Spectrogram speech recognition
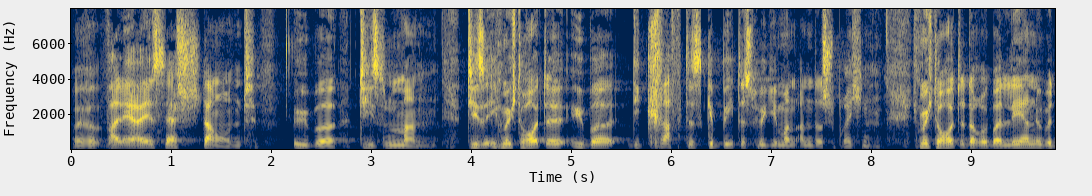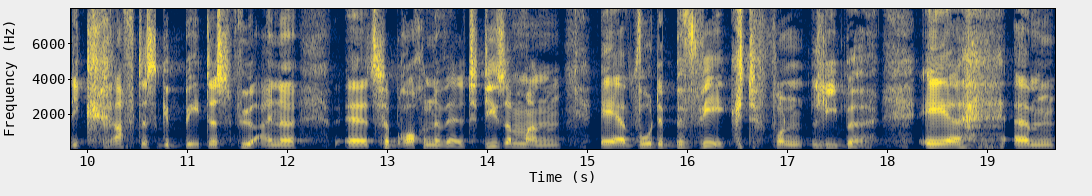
äh, weil er ist erstaunt über diesen Mann. Diese, ich möchte heute über die Kraft des Gebetes für jemand anders sprechen. Ich möchte heute darüber lernen, über die Kraft des Gebetes für eine äh, zerbrochene Welt. Dieser Mann, er wurde bewegt von Liebe. Er ähm,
